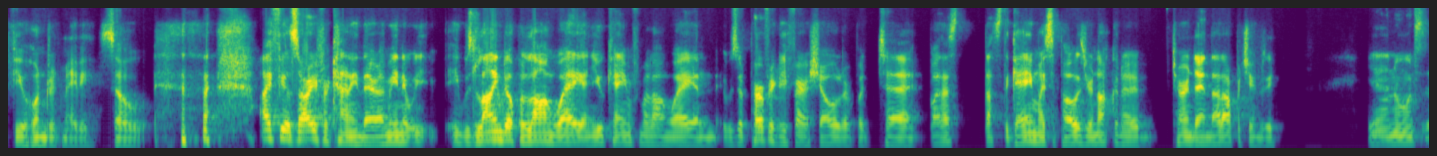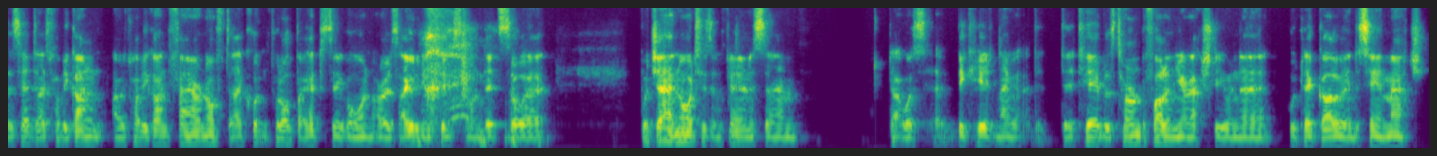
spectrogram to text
few hundred, maybe. So I feel sorry for Canning there. I mean, it, it was lined up a long way, and you came from a long way, and it was a perfectly fair shoulder. But uh, but that's that's the game, I suppose. You're not going to turn down that opportunity. Yeah, no. As I said, I was probably gone. I was probably gone far enough that I couldn't pull up. I had to stay going, or else I would have been Flintstone dead. So, uh, but yeah, no. It is in fairness. Um, that was a big hit. And I, the, the tables turned the following year actually when uh, we played Galway in the same match.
